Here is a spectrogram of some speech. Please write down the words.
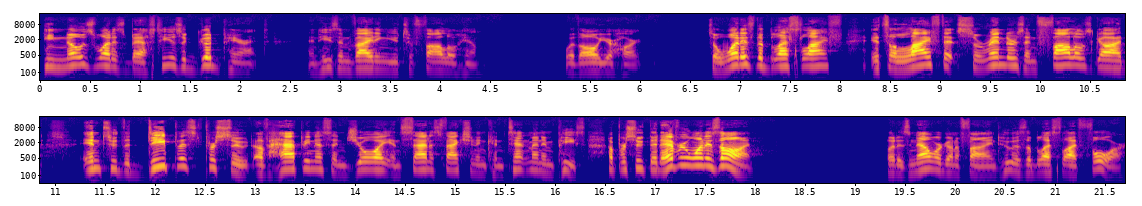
He knows what is best. He is a good parent, and He's inviting you to follow Him with all your heart. So, what is the blessed life? It's a life that surrenders and follows God into the deepest pursuit of happiness and joy and satisfaction and contentment and peace. A pursuit that everyone is on, but as now we're going to find who is the blessed life for.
